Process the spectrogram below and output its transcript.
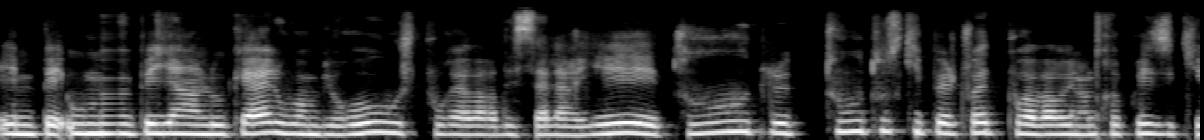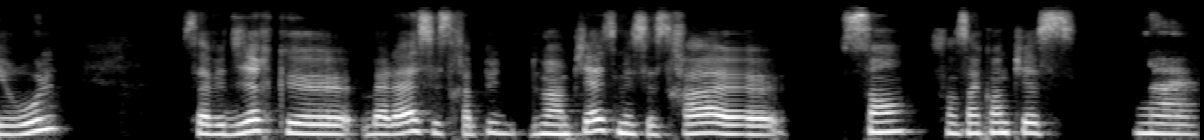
et me ou me payer un local ou un bureau où je pourrais avoir des salariés et tout, le, tout, tout ce qui peut être chouette pour avoir une entreprise qui roule, ça veut dire que bah là, ce sera plus de 20 pièces, mais ce sera 100, 150 pièces. Ouais.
